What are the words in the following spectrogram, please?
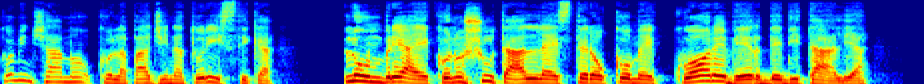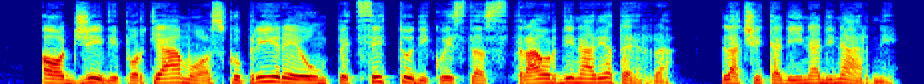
Cominciamo con la pagina turistica. L'Umbria è conosciuta all'estero come Cuore Verde d'Italia. Oggi vi portiamo a scoprire un pezzetto di questa straordinaria terra, la cittadina di Narni.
